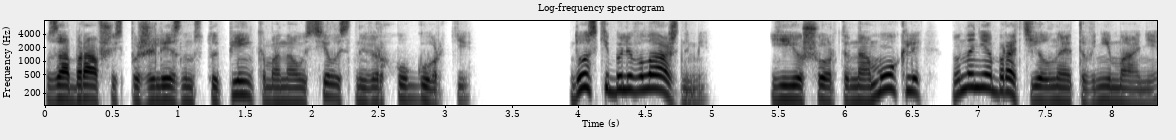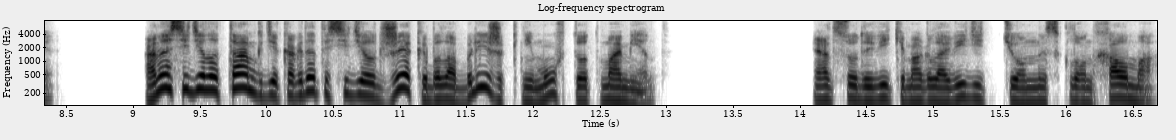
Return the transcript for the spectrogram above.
Забравшись по железным ступенькам, она уселась наверху горки. Доски были влажными. Ее шорты намокли, но она не обратила на это внимания. Она сидела там, где когда-то сидел Джек, и была ближе к нему в тот момент. Отсюда Вики могла видеть темный склон холма.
